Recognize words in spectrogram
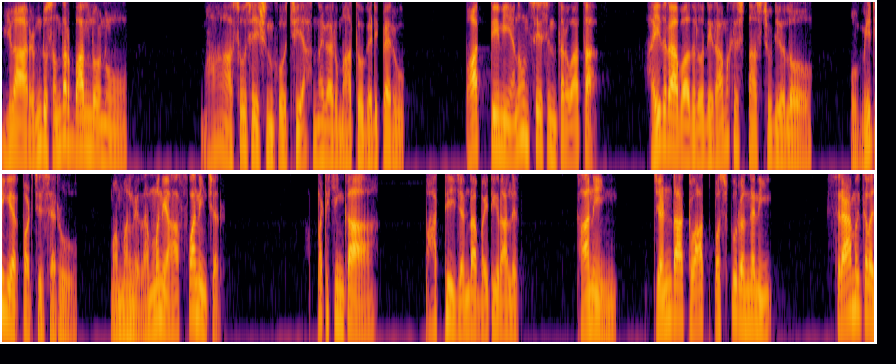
ఇలా రెండు సందర్భాల్లోనూ మా అసోసియేషన్కు వచ్చి అన్నగారు మాతో గడిపారు. పార్టీని అనౌన్స్ చేసిన తర్వాత హైదరాబాదులోని రామకృష్ణ స్టూడియోలో ఓ మీటింగ్ ఏర్పాటు చేశారు. మమ్మల్ని రమ్మని ఆహ్వానించారు. అప్పటికింకా పార్టీ జెండా బయటికి రాలేదు. కానీ జెండా క్లాత్ పసుపు రంగని శ్రామికుల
